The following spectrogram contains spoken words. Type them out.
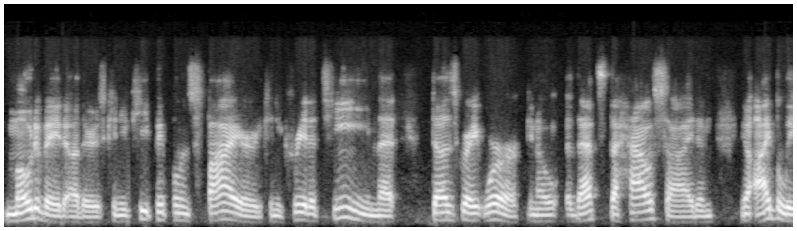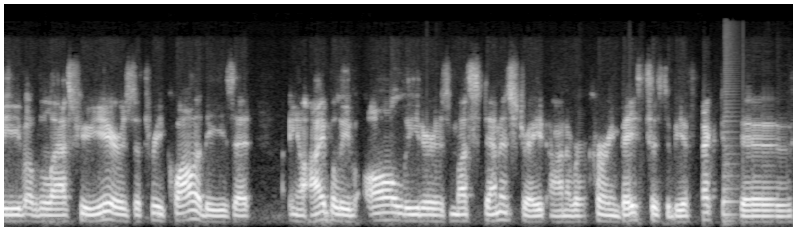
motivate others? Can you keep people inspired? Can you create a team that does great work? You know that's the how side. And you know i believe over the last few years the three qualities that you know, I believe all leaders must demonstrate on a recurring basis to be effective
